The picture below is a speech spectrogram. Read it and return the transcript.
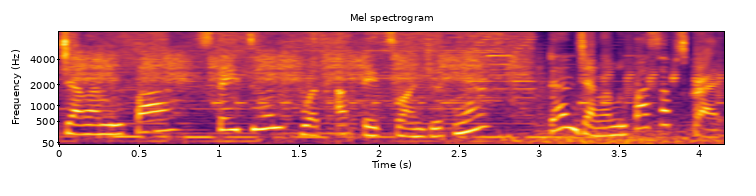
Jangan lupa stay tune buat update selanjutnya, dan jangan lupa subscribe.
